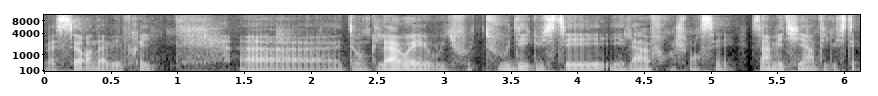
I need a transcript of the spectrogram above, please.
Ma sœur en avait pris. Euh, donc là, ouais, où il faut tout déguster. Et là, franchement, c'est un métier, hein, déguster.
